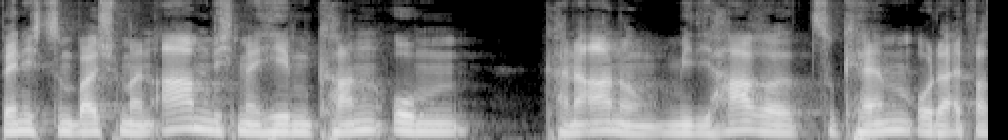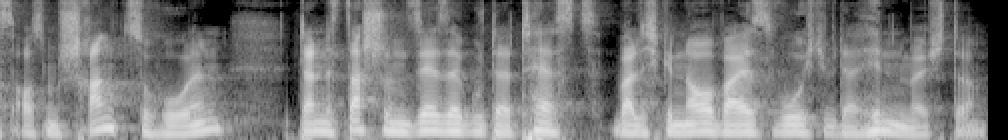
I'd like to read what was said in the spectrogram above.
wenn ich zum Beispiel meinen Arm nicht mehr heben kann, um, keine Ahnung, mir die Haare zu kämmen oder etwas aus dem Schrank zu holen, dann ist das schon ein sehr, sehr guter Test, weil ich genau weiß, wo ich wieder hin möchte,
